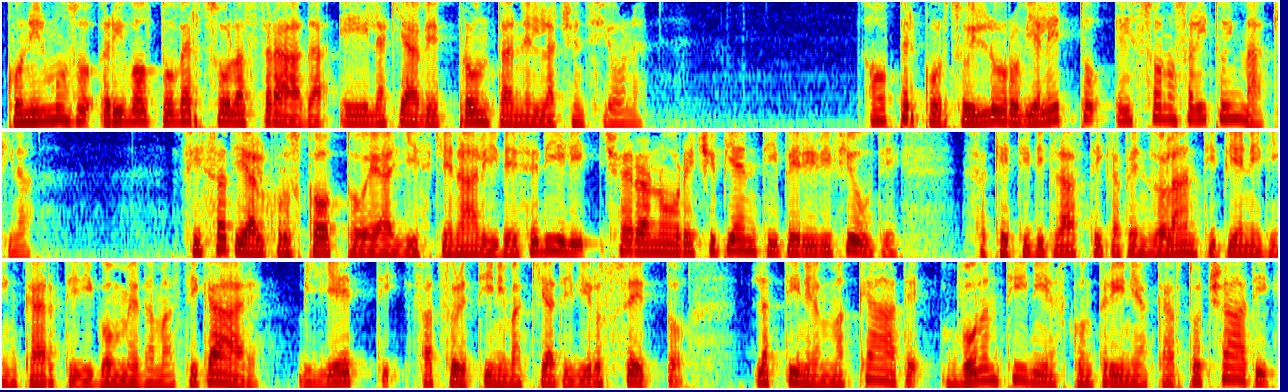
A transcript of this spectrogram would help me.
con il muso rivolto verso la strada e la chiave pronta nell'accensione. Ho percorso il loro vialetto e sono salito in macchina. Fissati al cruscotto e agli schienali dei sedili c'erano recipienti per i rifiuti, sacchetti di plastica penzolanti pieni di incarti di gomme da masticare, biglietti, fazzolettini macchiati di rossetto, lattine ammaccate, volantini e scontrini accartocciati,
